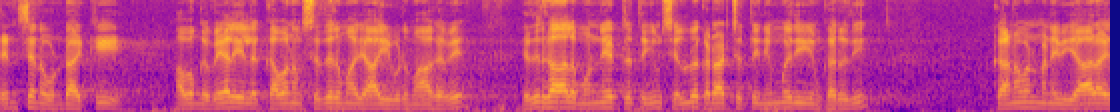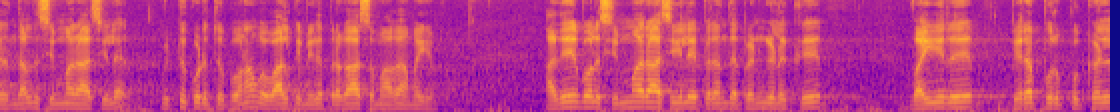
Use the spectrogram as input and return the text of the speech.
டென்ஷனை உண்டாக்கி அவங்க வேலையில் கவனம் சிதறு மாதிரி ஆகிவிடும். ஆகவே எதிர்கால முன்னேற்றத்தையும் செல்வ கடாட்சத்தை நிம்மதியையும் கருதி கணவன் மனைவி யாராக இருந்தாலும் இந்த சிம்ம ராசியில் விட்டு கொடுத்து போனால் உங்கள் வாழ்க்கை மிக பிரகாசமாக அமையும். அதே போல் சிம்ம ராசியிலே பிறந்த பெண்களுக்கு வயிறு பிறப்புறுப்புகள்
